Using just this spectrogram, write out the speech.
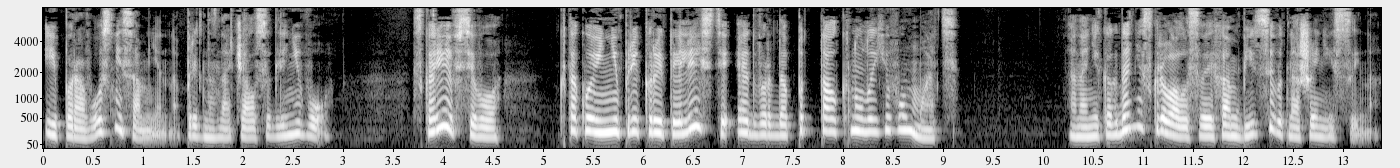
и паровоз, несомненно, предназначался для него. Скорее всего, к такой неприкрытой лести Эдварда подтолкнула его мать. Она никогда не скрывала своих амбиций в отношении сына.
